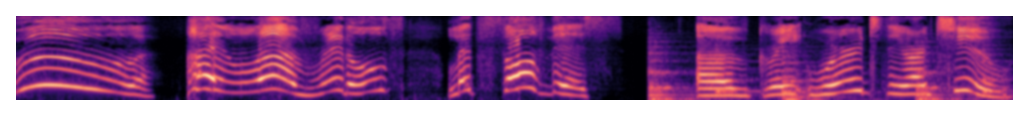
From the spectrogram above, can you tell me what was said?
Ooh, I love riddles. Let's solve this. Of great words, there are two.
